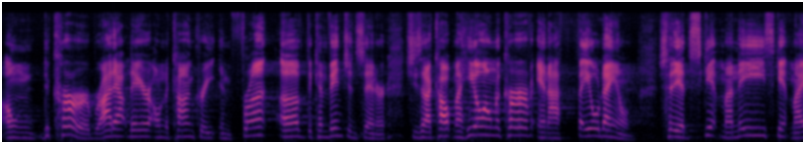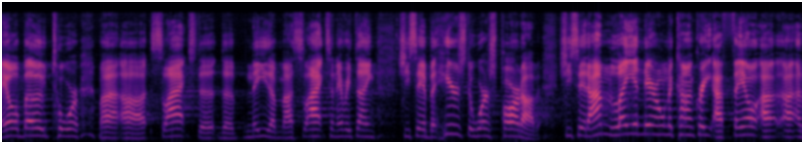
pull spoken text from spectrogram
on the curb right out there on the concrete in front of the convention center. She said, I caught my heel on the curb and I fell down. She had skinned my knee, skinned my elbow, tore my uh, slacks, the, the knee of my slacks and everything. She said, but here's the worst part of it. She said, I'm laying there on the concrete. I fell, I, I,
